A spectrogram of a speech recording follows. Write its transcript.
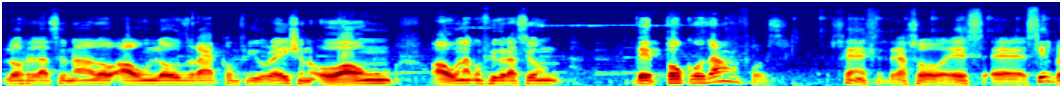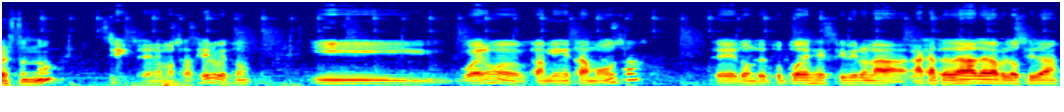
lo relacionado a un low drag configuration o a, un, a una configuración de poco downforce. O sea, en este caso es eh, Silverstone, ¿no? Sí, tenemos a Silverstone. Y bueno, también está Monza, donde tú puedes exhibir la, la, Catedral de la Velocidad.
